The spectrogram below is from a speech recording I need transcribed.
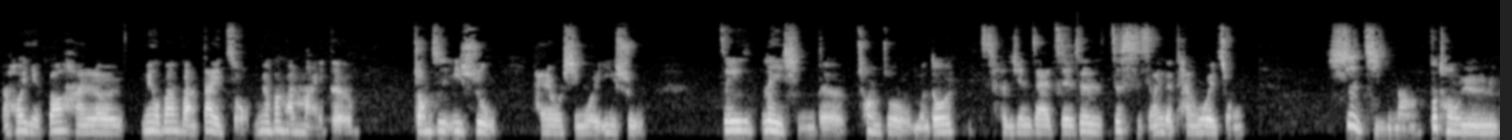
然后也包含了没有办法带走、没有办法买的装置艺术，还有行为艺术这一类型的创作，我们都呈现在这这这十三个摊位中。市集呢，不同于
